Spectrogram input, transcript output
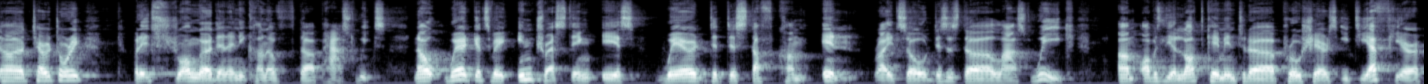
uh, territory, but it's stronger than any kind of the past weeks. Now, where it gets very interesting is where did this stuff come in, right? So this is the last week. Um, obviously, a lot came into the ProShares ETF here.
